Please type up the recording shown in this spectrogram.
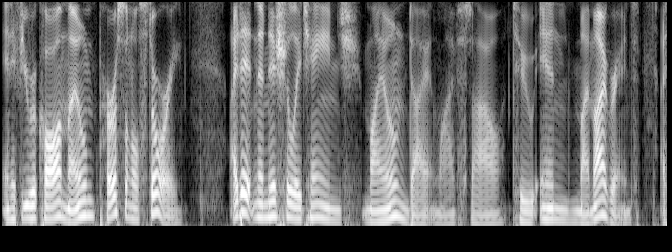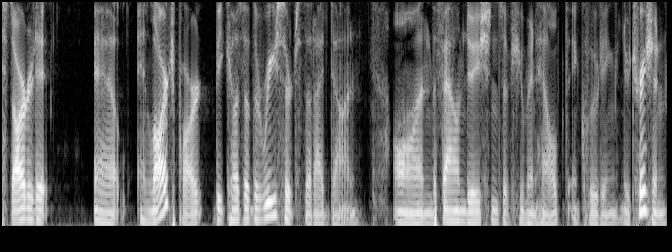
And if you recall in my own personal story, I didn't initially change my own diet and lifestyle to end my migraines. I started it uh, in large part because of the research that I'd done on the foundations of human health, including nutrition,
